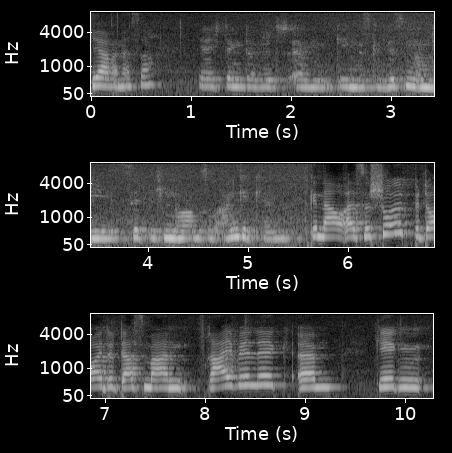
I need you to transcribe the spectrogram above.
Ja, Vanessa? Ja, ich denke, da wird ähm, gegen das Gewissen und die sittlichen Normen so angekämpft. Genau, also Schuld bedeutet, dass man freiwillig ähm, gegen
